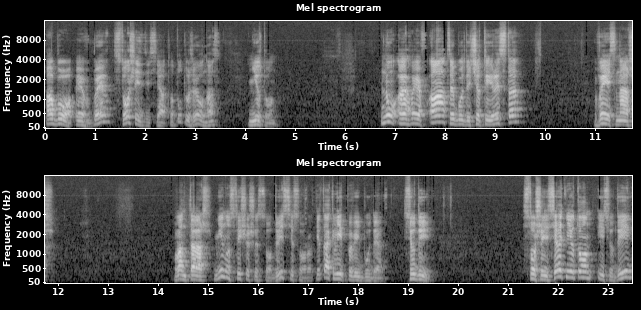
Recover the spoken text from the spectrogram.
або FB 160. Отут уже у нас Ньютон. Ну, а FA це буде 400. Весь наш вантаж мінус 1600, 240. І так відповідь буде сюди 160 ньютон і сюди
